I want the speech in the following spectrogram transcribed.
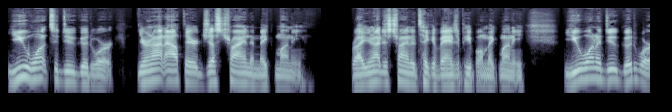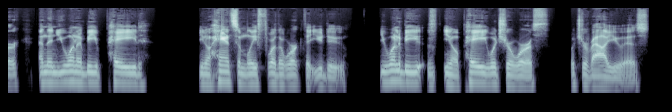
you want to do good work. You're not out there just trying to make money, right? You're not just trying to take advantage of people and make money. You want to do good work and then you want to be paid, you know, handsomely for the work that you do. You want to be, you know, pay what you're worth, what your value is.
